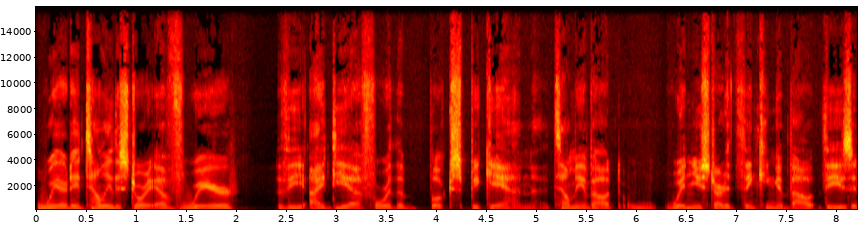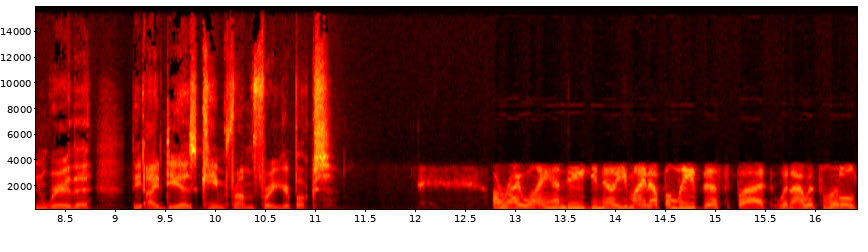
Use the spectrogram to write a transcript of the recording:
Where did, tell me the story of where the idea for the books began. Tell me about when you started thinking about these and where the, the ideas came from for your books. All right. Well, Andy, you know, you might not believe this, but when I was a little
